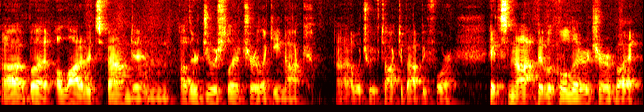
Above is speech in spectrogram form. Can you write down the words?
uh, but a lot of it's found in other Jewish literature like Enoch, uh, which we've talked about before. It's not biblical literature, but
